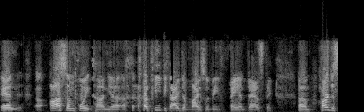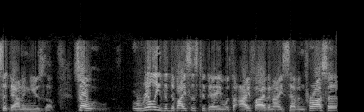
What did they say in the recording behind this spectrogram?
and uh, awesome point, Tanya. A PPI device would be fantastic. Um, hard to sit down and use though. So really the devices today with the i5 and i7 process,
